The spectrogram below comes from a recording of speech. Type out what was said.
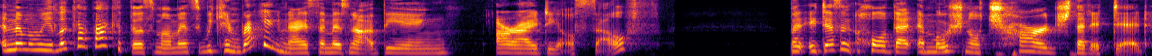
And then when we look back at those moments, we can recognize them as not being our ideal self, but it doesn't hold that emotional charge that it did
